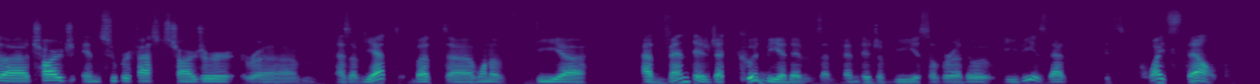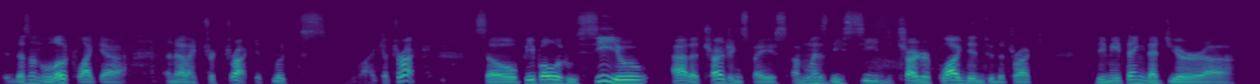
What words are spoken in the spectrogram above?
uh, charged in super fast charger um, as of yet, but uh, one of the uh, advantage that could be a disadvantage of the Silverado EV is that it's quite stealth. It doesn't look like a an electric truck. It looks like a truck. So people who see you at a charging space, unless they see the charger plugged into the truck, they may think that you're uh,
